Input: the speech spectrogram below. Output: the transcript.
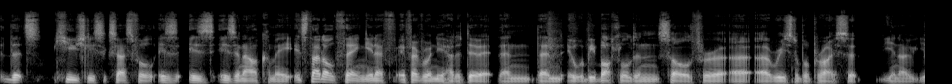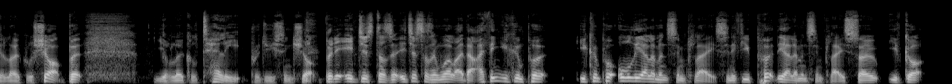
that's hugely successful is is is an alchemy. It's that old thing, you know. If, if everyone knew how to do it, then then it would be bottled and sold for a, a reasonable price at you know your local shop, but your local telly producing shop. But it, it just doesn't. It just doesn't work like that. I think you can put you can put all the elements in place, and if you put the elements in place, so you've got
